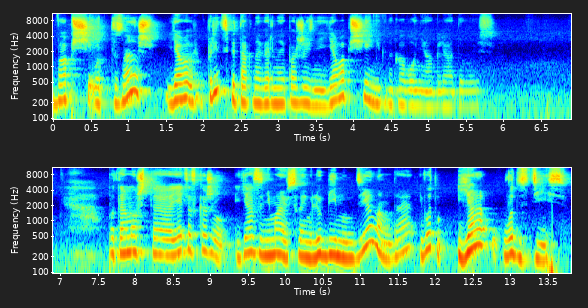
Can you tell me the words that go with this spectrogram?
вообще, вот ты знаешь, я в принципе так, наверное, и по жизни, я вообще ни на кого не оглядываюсь. Потому что, я тебе скажу, я занимаюсь своим любимым делом, да, и вот я вот здесь.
